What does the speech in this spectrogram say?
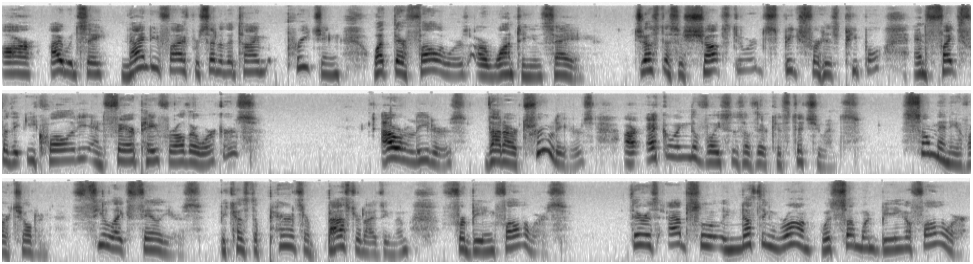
are, I would say, 95% of the time preaching what their followers are wanting and saying. Just as a shop steward speaks for his people and fights for the equality and fair pay for all their workers, our leaders, that are true leaders, are echoing the voices of their constituents. So many of our children feel like failures because the parents are bastardizing them for being followers. There is absolutely nothing wrong with someone being a follower.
